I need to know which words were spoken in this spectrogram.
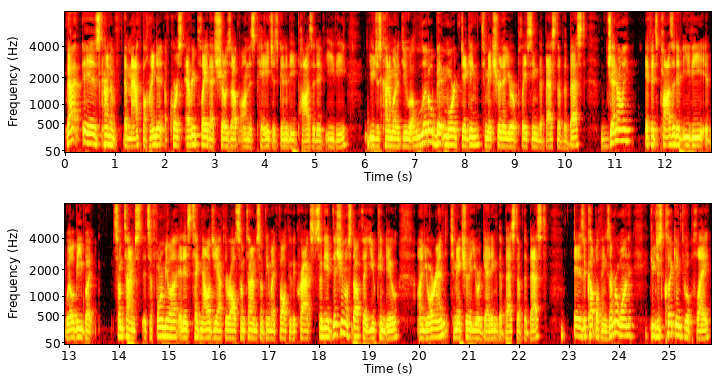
that is kind of the math behind it. Of course, every play that shows up on this page is going to be positive EV. You just kind of want to do a little bit more digging to make sure that you're placing the best of the best. Generally, if it's positive EV, it will be, but sometimes it's a formula. It is technology after all. Sometimes something might fall through the cracks. So the additional stuff that you can do on your end to make sure that you are getting the best of the best is a couple things. Number one, if you just click into a play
